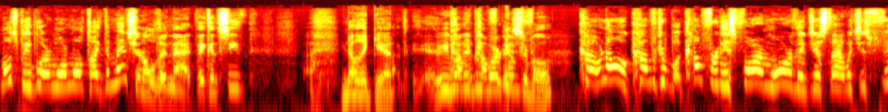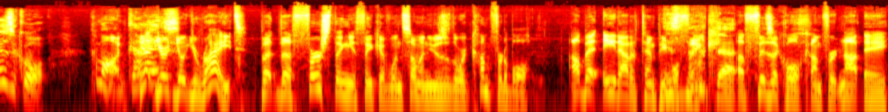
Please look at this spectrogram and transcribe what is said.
most people are more multidimensional than that. They can see no, they can't. We Com- wanted to be more comfort is comfortable. No, comfortable. Comfort is far more than just that which is physical. Come on, guys. Yeah, you're, you're you're right. But the first thing you think of when someone uses the word comfortable, I'll bet eight out of ten people It's think that. a physical comfort, not a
